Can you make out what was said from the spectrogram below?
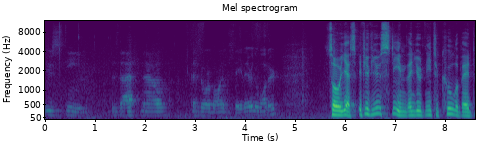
use steam, does that now absorb on and stay there in the water? So yes, if you've used steam, then you'd need to cool the bed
